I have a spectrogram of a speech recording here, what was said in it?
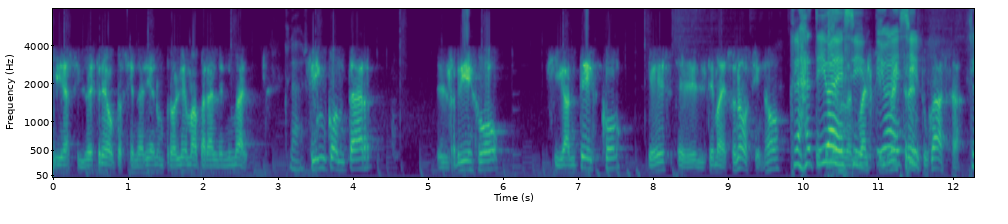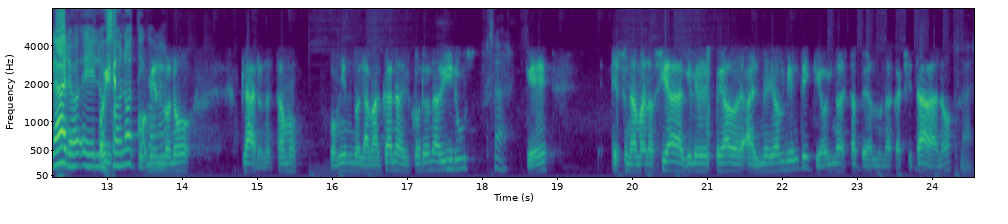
vida silvestre ocasionarían un problema para el animal. Claro. Sin contar el riesgo gigantesco que es el tema de zoonosis, ¿no? Claro, te iba a decir, te iba a decir. en tu casa. Claro, eh, lo zoonótico, comiendo ¿no? claro, no estamos comiendo la macana del coronavirus, Claro. que es una manoseada que le he pegado al medio ambiente y que hoy nos está pegando una cachetada, ¿no? Claro.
